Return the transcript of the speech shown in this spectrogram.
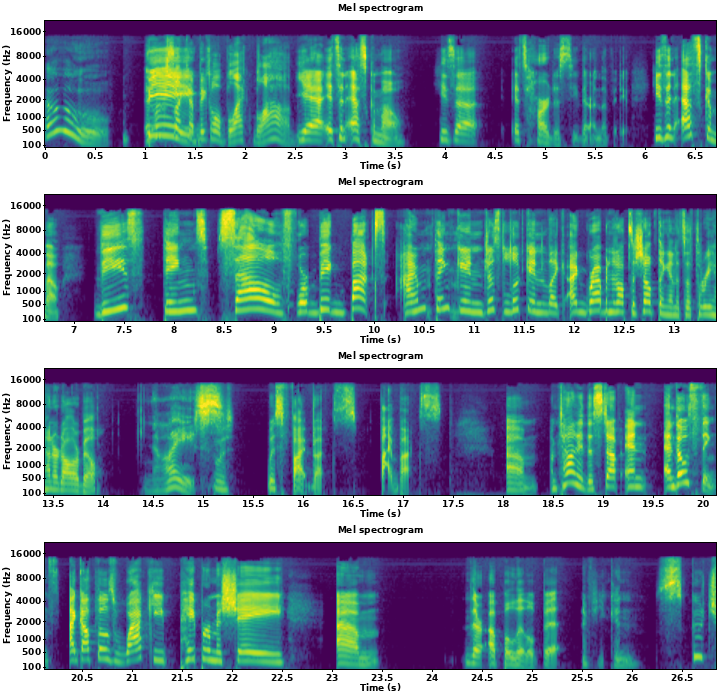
Oh, it looks like a Big. big old black blob. Yeah, it's an Eskimo. He's a. It's hard to see there in the video. He's an Eskimo. These things sell for big bucks. I'm thinking, just looking like I'm grabbing it off the shelf, thing, and it's a three hundred dollar bill. Nice. It was was five bucks. Five bucks. um, I'm telling you this stuff and and those things. I got those wacky paper mache. Um, they're up a little bit. If you can scooch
